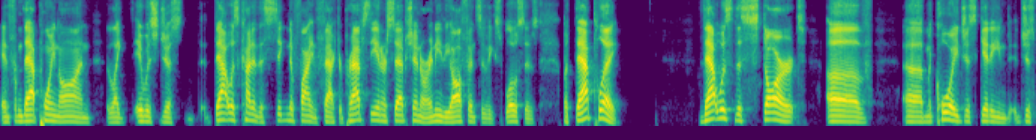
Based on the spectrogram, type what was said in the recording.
And from that point on, like it was just that was kind of the signifying factor, perhaps the interception or any of the offensive explosives. But that play, that was the start of uh, McCoy just getting just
